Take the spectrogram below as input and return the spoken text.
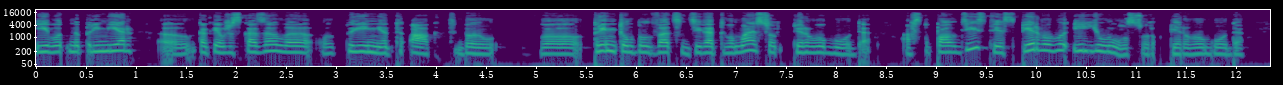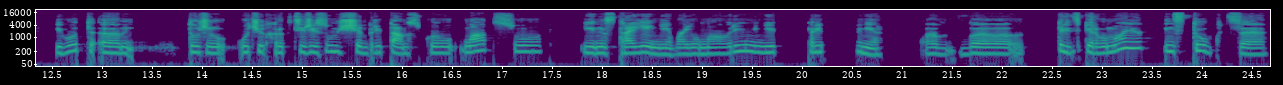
И вот, например, э, как я уже сказала, принят акт был, принят он был 29 мая 1941 года а вступал в действие с 1 июня 1941 года. И вот э, тоже очень характеризующее британскую нацию и настроение военного времени пример. Э, в 31 мая инструкция,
